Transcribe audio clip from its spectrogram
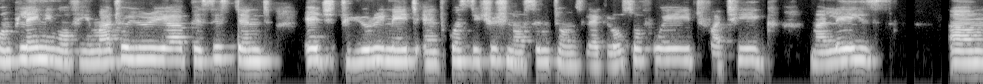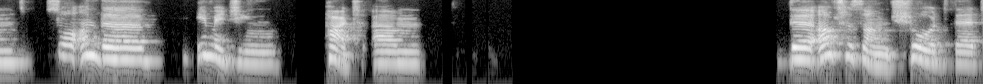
complaining of hematuria, persistent urge to urinate, and constitutional symptoms like loss of weight, fatigue, malaise. Um, so on the imaging part, um, the ultrasound showed that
